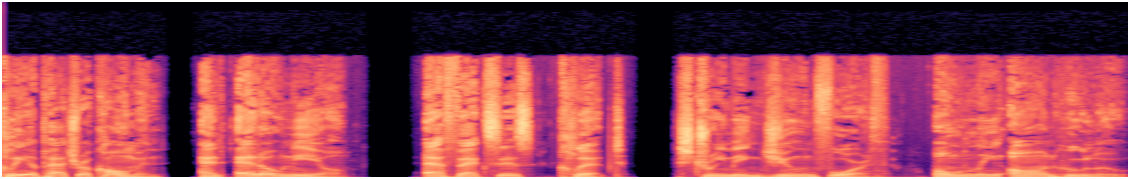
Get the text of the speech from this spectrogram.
Cleopatra Coleman, and Ed O'Neill. FX's Clipped, streaming June 4th, only on Hulu.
